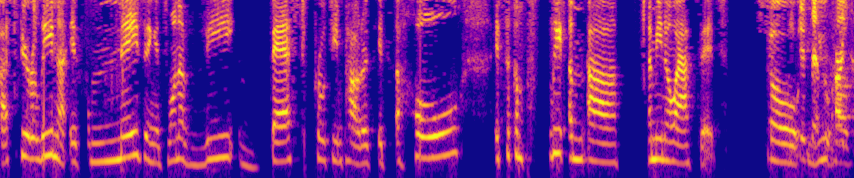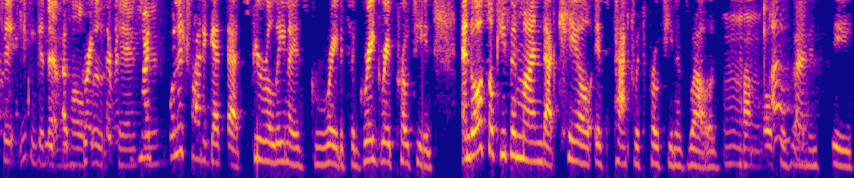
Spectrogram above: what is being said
uh, spirulina is amazing. It's one of the best protein powders. It's a whole, it's a complete um, uh, amino acid. So you, you are you can get that from Whole Foods, you? might want to try to get that. Spirulina is great. It's a great, great protein. And also keep in mind that kale is packed with protein as well as mm. um, also oh, okay. vitamin C.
